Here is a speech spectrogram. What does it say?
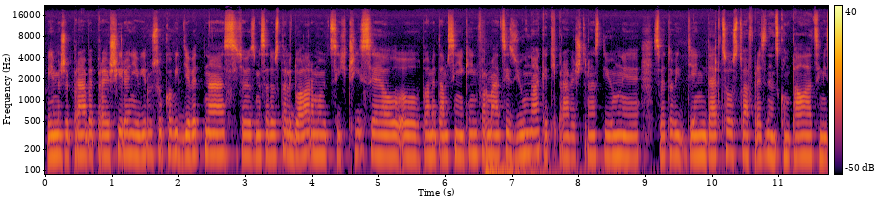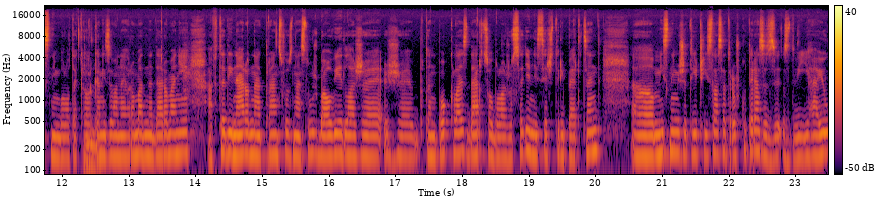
Vieme, že práve pre šírenie vírusu COVID-19 sme sa dostali do alarmujúcich čísel. Pamätám si nejaké informácie z júna, keď práve 14. jún je Svetový deň darcovstva v prezidentskom paláci, myslím, bolo také organizované hromadné darovanie a vtedy Národná transfúzna služba uviedla, že, že ten pokles darcov bol až o 74%. Myslím, že tie čísla sa trošku teraz zdvíhajú,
